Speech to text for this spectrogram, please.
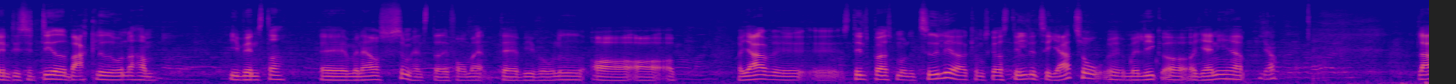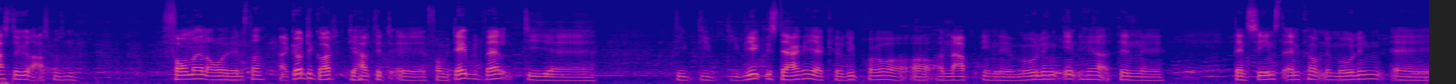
den deciderede vaklede under ham i Venstre. Øh, men han er jo simpelthen stadig formand, da vi vågnede. Og, og, og, og jeg vil øh, stille spørgsmålet tidligere, og kan måske også stille det til jer to, øh, Malik og, og Janni her. Ja. Lars Løkke Rasmussen, formand over i Venstre, har gjort det godt. De har haft et øh, formidabelt valg. De, øh, de, de, de er virkelig stærke. Jeg kan jo lige prøve at, at, at nappe en øh, måling ind her. Den, øh, den senest ankomne måling, øh,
